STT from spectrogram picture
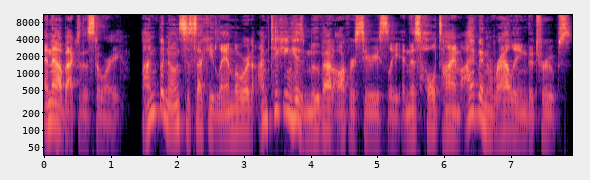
And now back to the story. Unbeknownst to Sucky Landlord, I'm taking his move out offer seriously, and this whole time I've been rallying the troops.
